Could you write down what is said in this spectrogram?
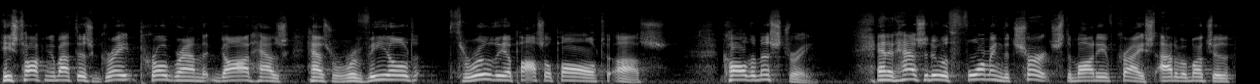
He's talking about this great program that God has, has revealed through the Apostle Paul to us called the mystery. And it has to do with forming the church, the body of Christ, out of a bunch of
